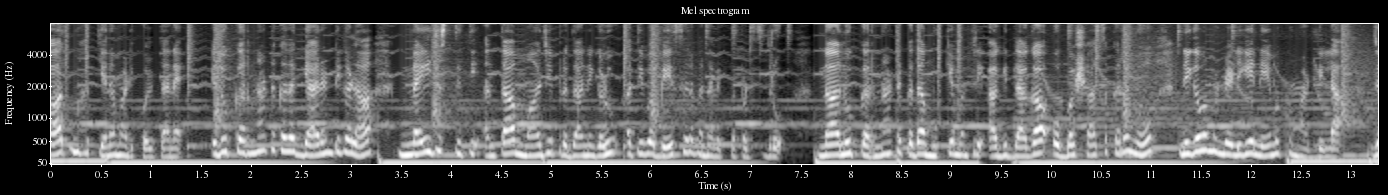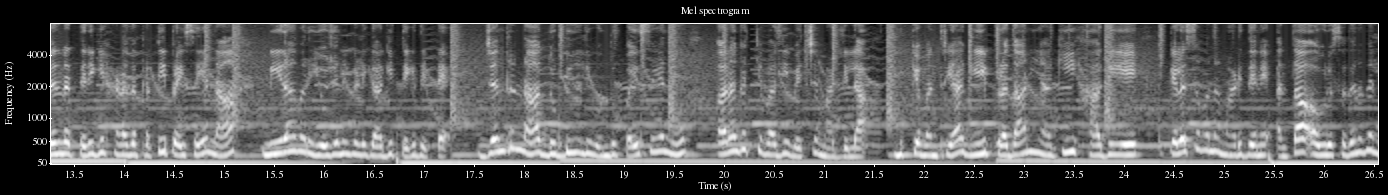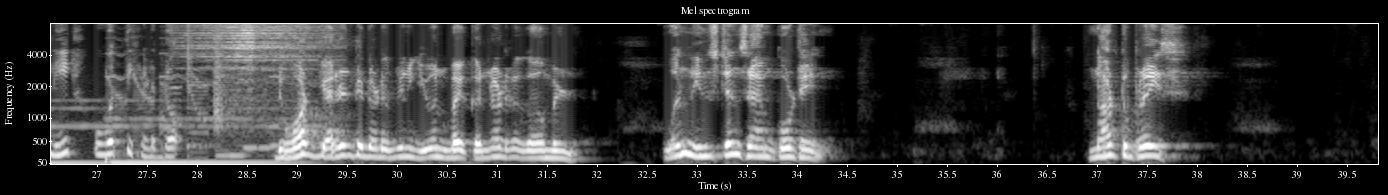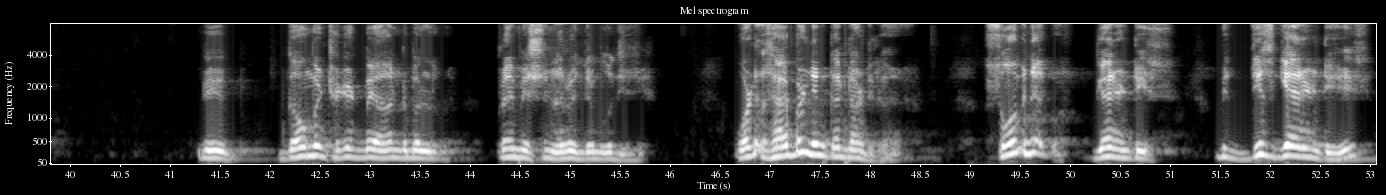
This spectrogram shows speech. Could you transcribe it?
ಆತ್ಮಹತ್ಯೆನ ಮಾಡಿಕೊಳ್ತಾನೆ. ಇದು ಕರ್ನಾಟಕದ ಗ್ಯಾರಂಟಿಗಳ ನೈಜ ಸ್ಥಿತಿ ಅಂತ ಮಾಜಿ ಪ್ರಧಾನಿಗಳು ಅತೀವ ಬೇಸರವನ್ನ ವ್ಯಕ್ತಪಡಿಸಿದ್ರು. ನಾನು ಕರ್ನಾಟಕದ ಮುಖ್ಯಮಂತ್ರಿ ಆಗಿದ್ದಾಗ ಒಬ್ಬ ಶಾಸಕರನ್ನು ನಿಗಮ ಮಂಡಳಿಗೆ ನೇಮಕ ಮಾಡಲಿಲ್ಲ. ಜನರ ತೆರಿಗೆ ಹಣದ ಪ್ರತಿ ಪೈಸೆಯನ್ನ ನೀರಾವರಿ ಯೋಜನೆಗಳಿಗಾಗಿ ತೆಗೆದಿಟ್ಟೆ. ಜನರನ್ನ ದುಡ್ಡಿನಲ್ಲಿ ಒಂದು ಪೈಸೆಯನ್ನು ಅನಗತ್ಯವಾಗಿ ವೆಚ್ಚ ಮಾಡಲಿಲ್ಲ. ಮುಖ್ಯಮಂತ್ರಿಯಾಗಿ ಪ್ರಧಾನಿಯಾಗಿ ಹಾಗೆಯೇ ಕೆಲಸವನ್ನ ಮಾಡಿದ್ದೇನೆ ಅಂತ ಅವರು ಸದನದಲ್ಲಿ ಒತ್ತಿ ಹೇಳಿದ್ರು. The what guarantee that has been given by Karnataka government? One instance I am quoting, not to praise the government headed by Honorable Prime Minister Narendra Modi. What has happened in Karnataka? So many guarantees. With these guarantees,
